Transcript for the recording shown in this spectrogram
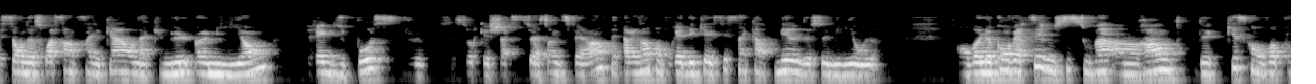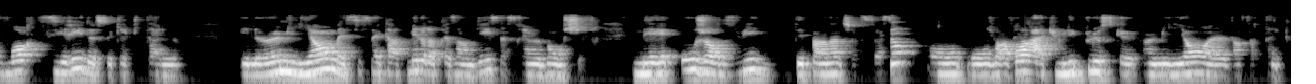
si on a 65 ans, on accumule un million. Règle du pouce, c'est sûr que chaque situation est différente, mais par exemple, on pourrait décaisser 50 000 de ce million-là. On va le convertir aussi souvent en rente de qu'est-ce qu'on va pouvoir tirer de ce capital-là. Et le 1 million, ben, si 50 000 représente bien, ça serait un bon chiffre. Mais aujourd'hui, dépendant de chaque situation, on, va avoir à accumuler plus qu'un million euh, dans certains cas.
